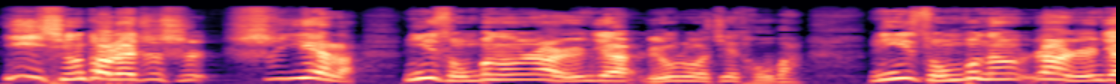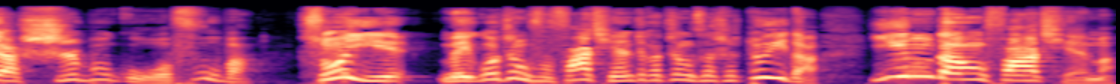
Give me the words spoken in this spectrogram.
疫情到来之时失业了，你总不能让人家流落街头吧？你总不能让人家食不果腹吧？所以，美国政府发钱这个政策是对的，应当发钱嘛。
